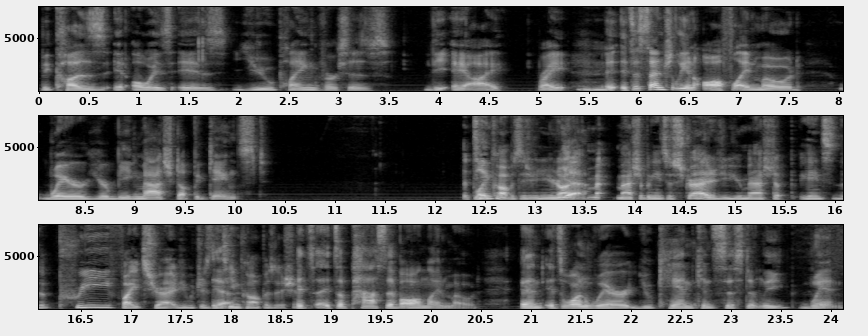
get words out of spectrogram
because it always is you playing versus the AI, right? Mm-hmm. It, it's essentially an offline mode where you're being matched up against. a team Like- composition. You're not Yeah. ma- matched up against a strategy. You're matched up against the pre-fight strategy, which is the Yeah. team composition. It's it's a passive online mode, and it's one where you can consistently win.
